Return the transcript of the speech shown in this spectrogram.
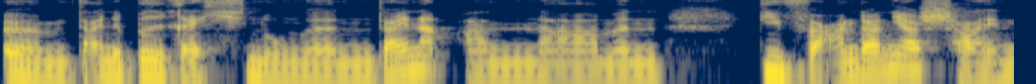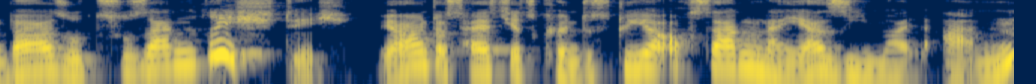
ähm, deine Berechnungen, deine Annahmen, die waren dann ja scheinbar sozusagen richtig. Ja, und das heißt, jetzt könntest du ja auch sagen, na ja, sieh mal an.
